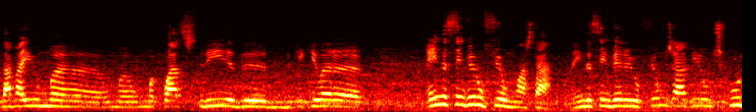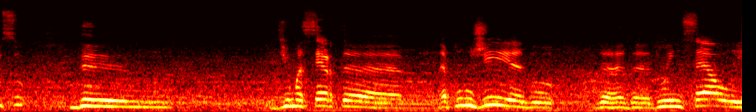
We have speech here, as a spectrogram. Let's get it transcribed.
dava aí uma, uma, uma quase histeria de, de que aquilo era. Ainda sem ver o filme, lá está. Ainda sem verem o filme, já havia um discurso de, de uma certa apologia do, de- de- do incel e,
